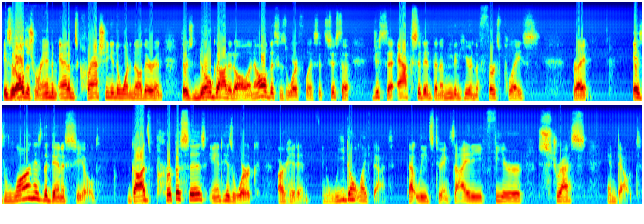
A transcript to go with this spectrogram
Is it all just random atoms crashing into one another and there's no God at all and all this is worthless? It's just a just an accident that I'm even here in the first place right? As long as the den is sealed, God's purposes and his work are hidden. And we don't like that. That leads to anxiety, fear, stress, and doubt.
